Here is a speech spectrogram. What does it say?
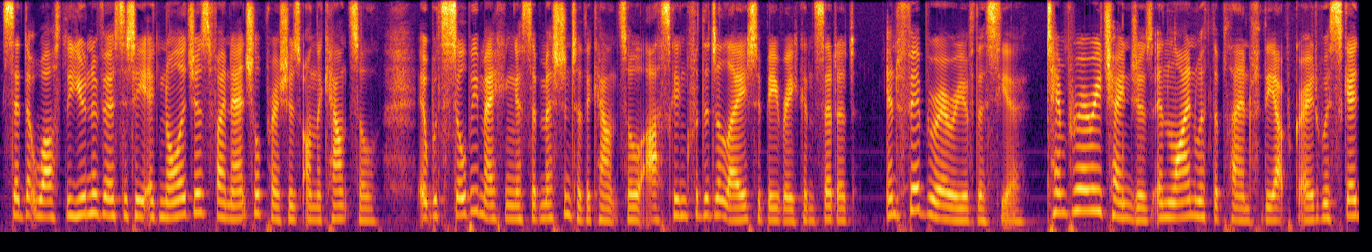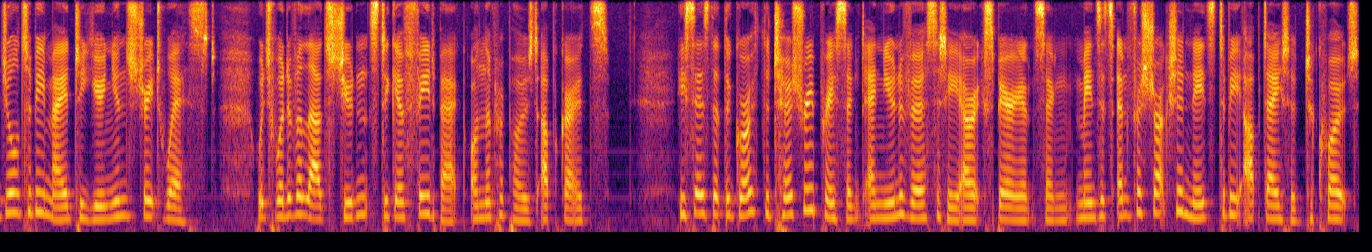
said that whilst the university acknowledges financial pressures on the council, it would still be making a submission to the council asking for the delay to be reconsidered. In February of this year, temporary changes in line with the plan for the upgrade were scheduled to be made to Union Street West, which would have allowed students to give feedback on the proposed upgrades. He says that the growth the tertiary precinct and university are experiencing means its infrastructure needs to be updated to, quote,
